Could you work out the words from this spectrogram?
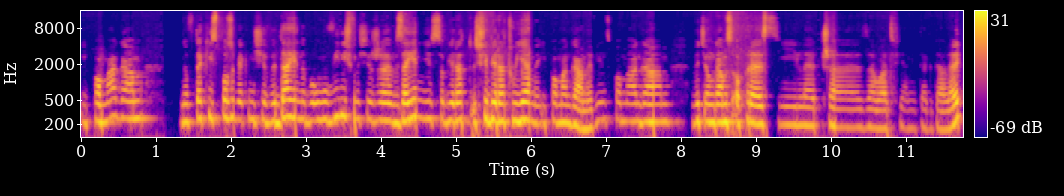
i pomagam no w taki sposób, jak mi się wydaje, no bo umówiliśmy się, że wzajemnie sobie siebie ratujemy i pomagamy, więc pomagam, wyciągam z opresji, leczę, załatwiam i tak dalej.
